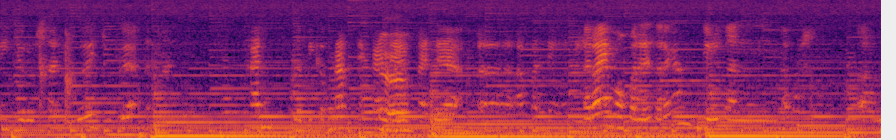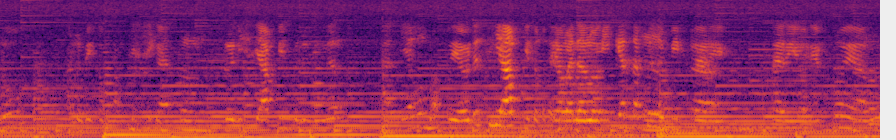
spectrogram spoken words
di jurusan gue juga termasuk kan lebih ke praktek kan Heeh. daripada eh, apa teori karena emang pada dasarnya kan udah siap gitu ketika pada lu mikir tapi Hmm. lebih dari dari univ lo ya lu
